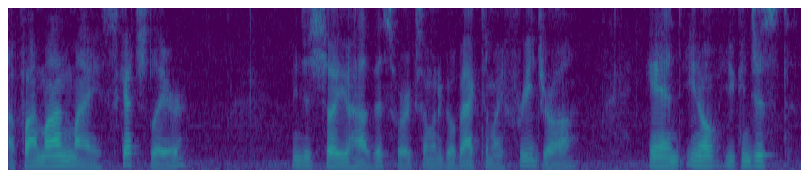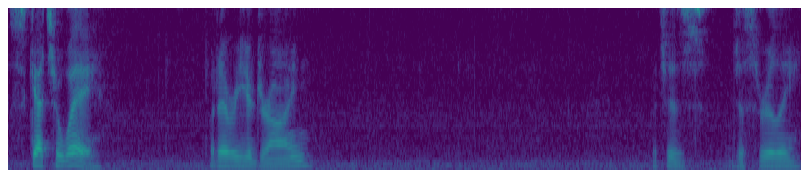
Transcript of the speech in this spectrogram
if I'm on my sketch layer, let me just show you how this works. I'm going to go back to my free draw and you know you can just sketch away whatever you're drawing which is just really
